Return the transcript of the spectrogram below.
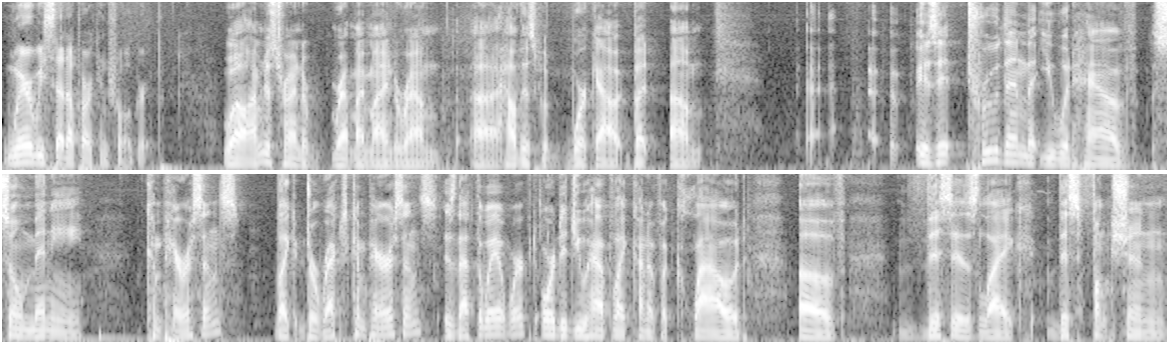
where we set up our control group. Well, I'm just trying to wrap my mind around uh, how this would work out. But um, is it true then that you would have so many comparisons, like direct comparisons? Is that the way it worked? Or did you have like kind of a cloud of this is like this function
